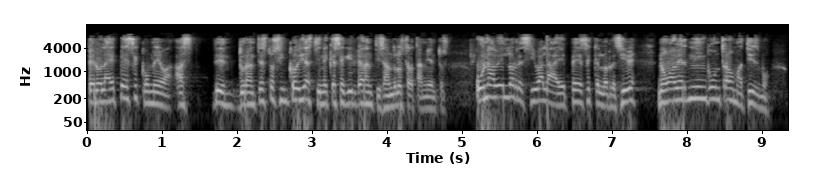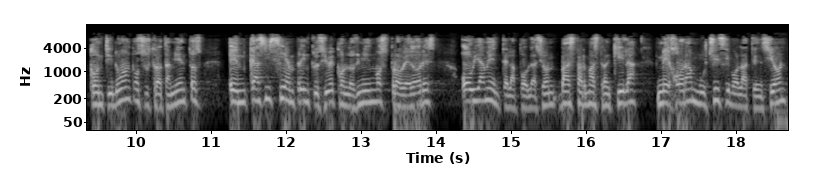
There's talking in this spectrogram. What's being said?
Pero la EPS Comeva durante estos cinco días tiene que seguir garantizando los tratamientos. Una vez lo reciba la EPS que lo recibe, no va a haber ningún traumatismo. Continúan con sus tratamientos en casi siempre, inclusive con los mismos proveedores. Obviamente la población va a estar más tranquila, mejora muchísimo la atención.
